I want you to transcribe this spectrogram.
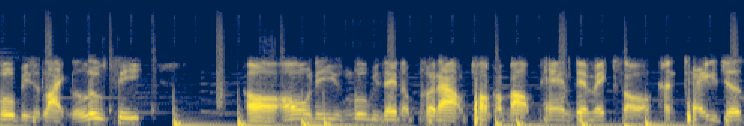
movies like Lucy, uh, all these movies they done put out talk about pandemics or contagious.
